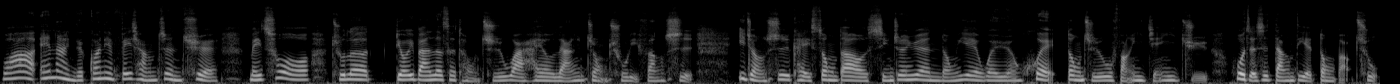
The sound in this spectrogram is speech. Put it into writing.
哇，Anna，你的观念非常正确，没错哦。除了丢一般垃圾桶之外，还有两种处理方式，一种是可以送到行政院农业委员会动植物防疫检疫局，或者是当地的动保处。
